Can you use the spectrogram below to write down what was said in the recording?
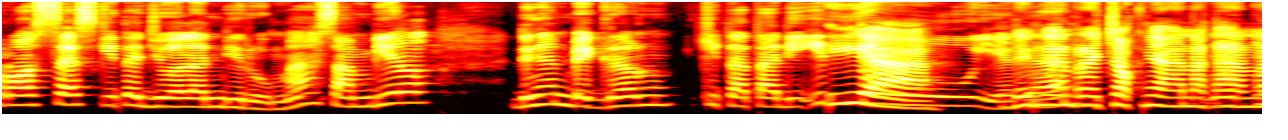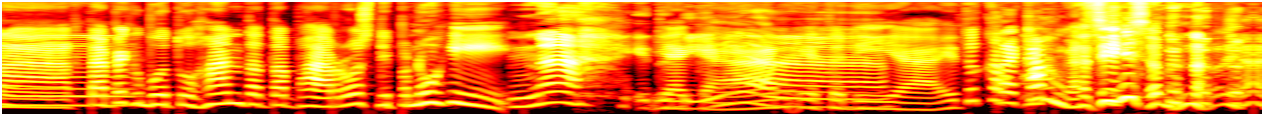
proses kita jualan di rumah sambil dengan background kita tadi itu, Iya, ya dengan kan? recoknya anak-anak, Mm-mm. tapi kebutuhan tetap harus dipenuhi. Nah, itu ya dia. kan, itu dia. Itu kerekam nggak sih sebenarnya?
